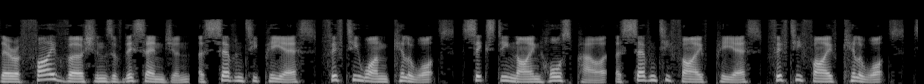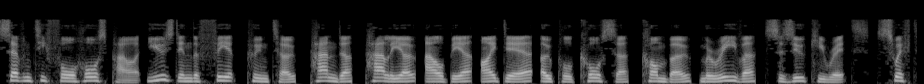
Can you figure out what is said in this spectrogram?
There are five versions of this engine, a 70 PS 51 kilowatts, 69 horsepower, a 75 PS 55 kilowatts, 74 horsepower used in the Fiat Punto, Panda, Palio, Albea, Idea, Opel Corsa, Combo, Meriva, Suzuki Ritz, Swift,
